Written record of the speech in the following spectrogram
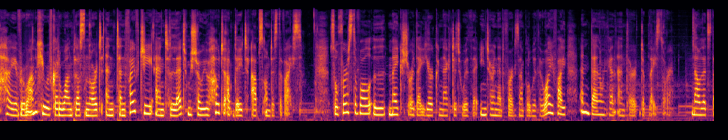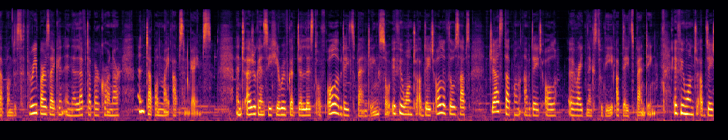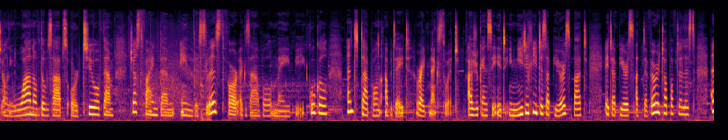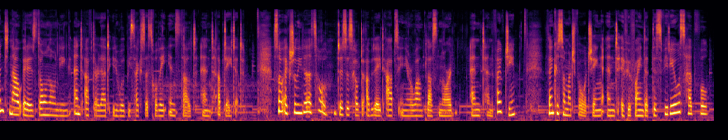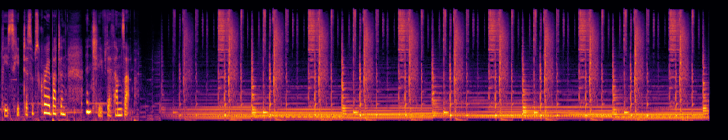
Hi everyone, here we've got OnePlus Nord N10 5G and let me show you how to update apps on this device. So first of all, make sure that you're connected with the internet, for example with the Wi-Fi, and then we can enter the Play Store. Now let's tap on this three bars icon in the left upper corner and tap on my apps and games. And as you can see here we've got the list of all updates pending, so if you want to update all of those apps, just tap on update all uh, right next to the updates pending. If you want to update only one of those apps or two of them, just find them in this list, for example maybe Google, and tap on update right next to it. As you can see it immediately disappears, but it appears at the very top of the list and now it is downloading and after that it will be successfully installed and updated. So actually that's all. This is how to update apps in your OnePlus Nord N10 5G. Thank you so much for watching and if you find that this video was helpful, please hit the subscribe button and leave the thumbs up.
